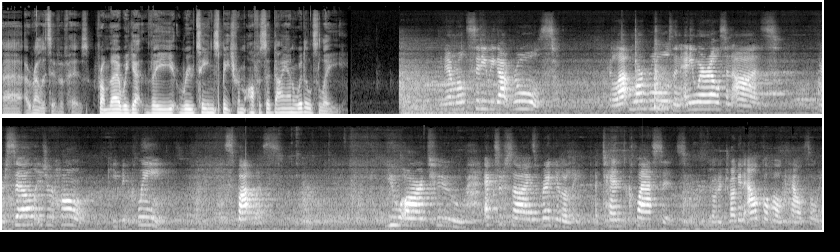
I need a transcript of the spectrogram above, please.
uh, a relative of his. From there, we get the routine speech from Officer Diane Whittlesey. In Emerald City, we got rules. Got a lot more rules than anywhere else in Oz. Your cell is your home. Keep it clean, spotless. You are to exercise regularly, attend classes, go to drug and alcohol counseling.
